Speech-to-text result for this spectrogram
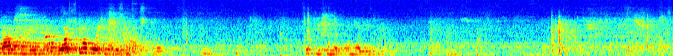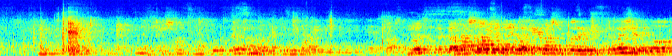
Там е, 8 і 16. Це ті, що неповнолітні. Там ситуація така, Вона що шансу виглядає так, як попросила, щоб відстрочили, бо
